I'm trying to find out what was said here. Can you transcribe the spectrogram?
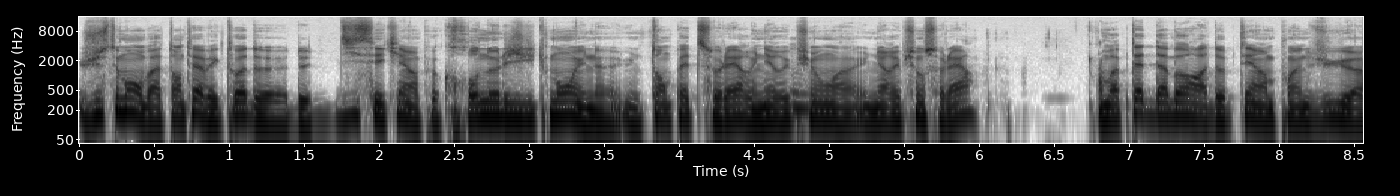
Justement, on va tenter avec toi de, de disséquer un peu chronologiquement une, une tempête solaire, une éruption, euh, une éruption solaire. On va peut-être d'abord adopter un point de vue euh,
